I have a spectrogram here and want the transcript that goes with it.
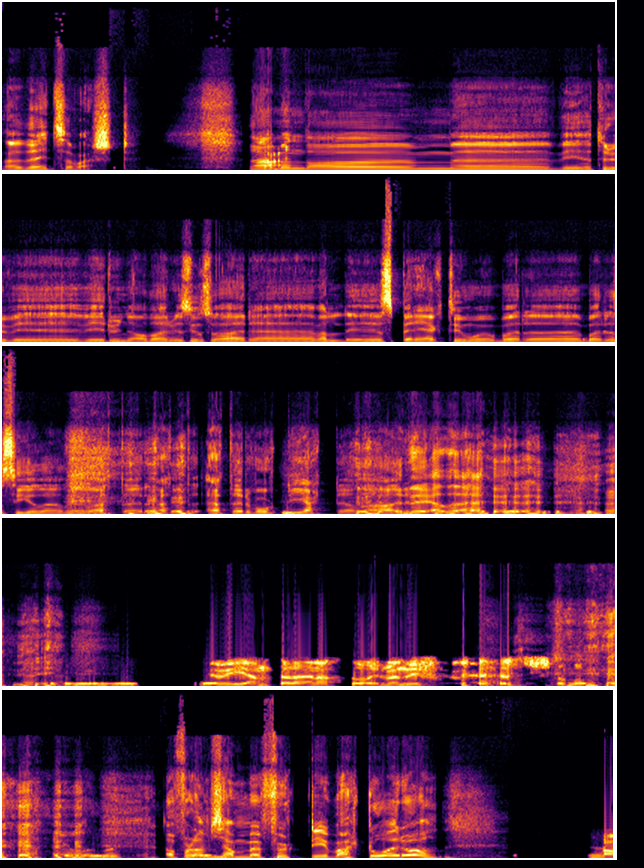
nei, det er ikke så verst. Nei, men da um, eh, vi, Jeg tror vi, vi runder av der. Vi syns jo det her er veldig sprekt. Vi må jo bare, bare si det. Det er jo etter, etter, etter vårt hjerte, det her. Det er det. Ja, Vi gjentar det neste år, men vi får se. Ja, for de kommer med 40 hvert år òg. Ja,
